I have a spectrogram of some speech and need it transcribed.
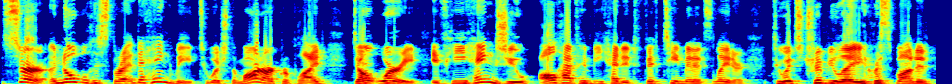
"Sir, a noble has threatened to hang me." To which the monarch replied, "Don't worry. If he hangs you, I'll have him beheaded 15 minutes later." To which Triboulet responded,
